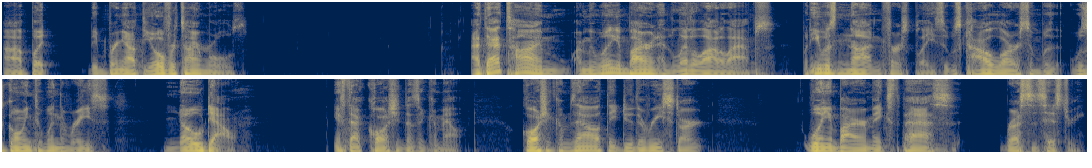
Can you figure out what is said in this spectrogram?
Uh, but they bring out the overtime rules. At that time, I mean, William Byron had led a lot of laps, but he was not in first place. It was Kyle Larson was, was going to win the race, no doubt, if that caution doesn't come out. Caution comes out, they do the restart. William Byron makes the pass. Rest is history.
